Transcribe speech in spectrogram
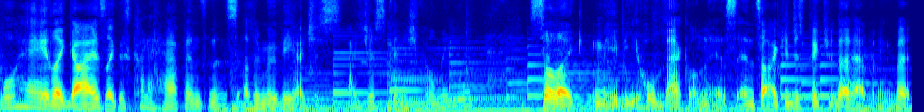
"Well, hey, like guys, like this kind of happens in this other movie I just I just finished filming with." So like maybe hold back on this. And so I can just picture that happening. But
